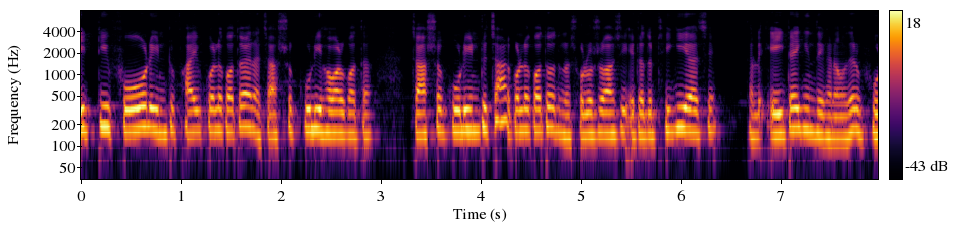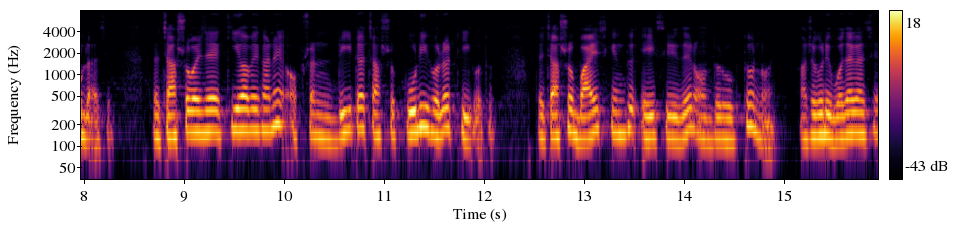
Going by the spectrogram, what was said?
এইটটি ফোর ইন্টু ফাইভ করলে কত হয় না? চারশো কুড়ি হওয়ার কথা। চারশো কুড়ি ইন্টু চার করলে কত হতো না? ষোলোশো আশি, এটা তো ঠিকই আছে। তাহলে এইটাই কিন্তু এখানে আমাদের ভুল আছে। তাহলে চারশো বাইশ জায়গায় কী হবে এখানে? অপশান ডিটা চারশো কুড়ি হলে ঠিক হতো। তাই চারশো বাইশ কিন্তু এই সিরিজের অন্তর্ভুক্ত নয়। আশা করি বোঝা গেছে।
